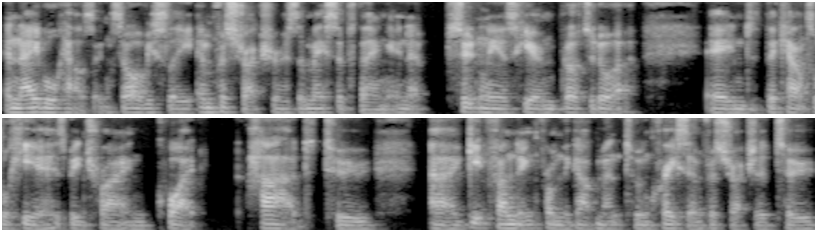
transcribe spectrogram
enable housing. So obviously infrastructure is a massive thing and it certainly is here in Rotorua. And the council here has been trying quite hard to uh, get funding from the government to increase infrastructure to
